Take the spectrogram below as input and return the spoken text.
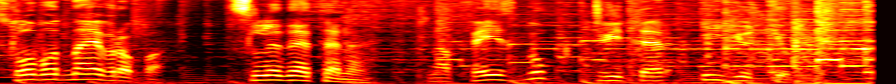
Слободна Европа Следете на на Facebook, Twitter и YouTube.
